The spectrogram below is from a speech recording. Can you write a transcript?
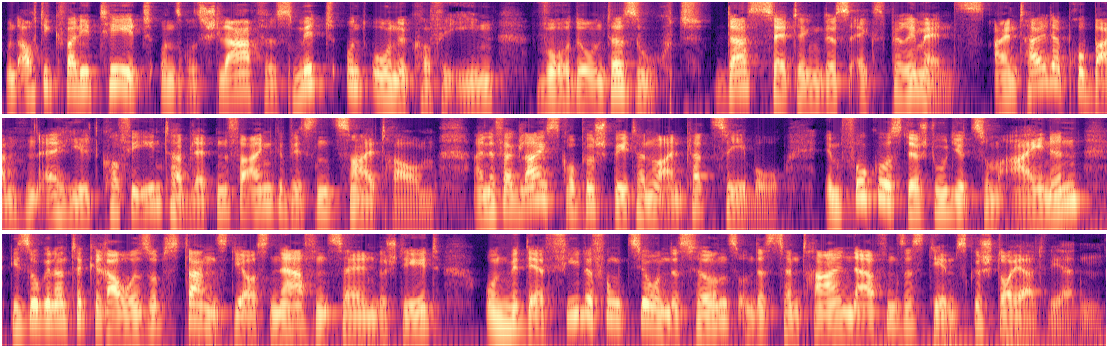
und auch die Qualität unseres Schlafes mit und ohne Koffein wurde untersucht. Das Setting des Experiments. Ein Teil der Probanden erhielt Koffeintabletten für einen gewissen gewissen Zeitraum, eine Vergleichsgruppe später nur ein Placebo. Im Fokus der Studie zum einen die sogenannte graue Substanz, die aus Nervenzellen besteht und mit der viele Funktionen des Hirns und des zentralen Nervensystems gesteuert werden.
